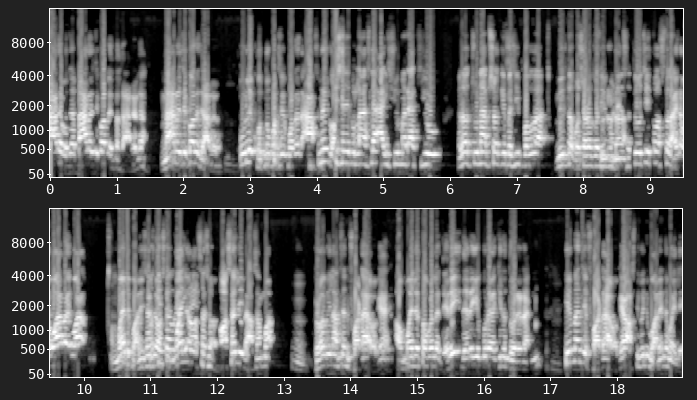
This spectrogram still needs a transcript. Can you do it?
माऱ्यो भने चाहिँ माऱ्यो चाहिँ कसले त झारेन? माऱ्यो चाहिँ कसले झारेर उसले खोज्नुपर्छ कि पर्दैन आफ्नै घर। भइसकेको लासलाई आइसियुमा राखियो र चुनाव सकेपछि बल्ल मृत घोषणा गरियो त्यो चाहिँ कस्तो होइन उहाँलाई उहाँ मैले लागिरहेको असली- भाषामा। रवि लामछाने फटा हो क्या? अब मैले तपाईँलाई धेरै धेरै यो कुरा किन दोहोऱ्याइराख्नु यो मान्छे फटा हो क्या? अस्ति पनि भने नि मैले।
